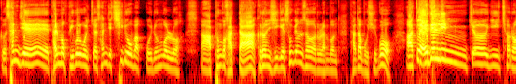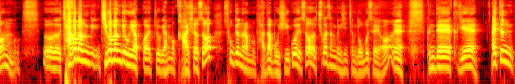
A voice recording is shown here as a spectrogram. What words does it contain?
그 산재 발목 비골골절 산재 치료받고 이런 걸로 아, 아픈 것 같다 그런 식의 소견서를 한번 받아보시고 아 또 에델린 저기처럼 어, 작업환경 직업환경의학과 쪽에 한번 가셔서 소견을 한번 받아보시고 해서 추가 상병 신청 넣어보세요. 예. 근데 그게 하여튼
